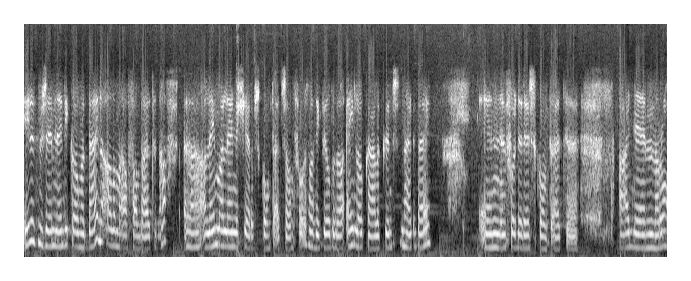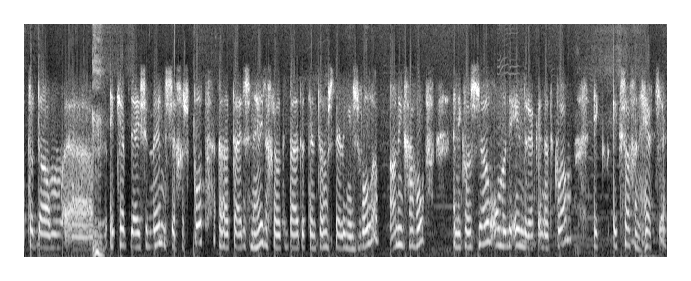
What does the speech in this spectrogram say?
In het museum, nee, die komen bijna allemaal van buitenaf. Eh, alleen Marlene Scherps komt uit Zandvoort, want ik wilde wel één lokale kunstenaar erbij. En eh, voor de rest komt uit eh, Arnhem, Rotterdam. Ik heb deze mensen gespot tijdens een hele grote buitententoonstelling in Zwolle, Anningahof. En ik was zo onder de indruk en dat kwam. Ik, ik zag een hertje.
